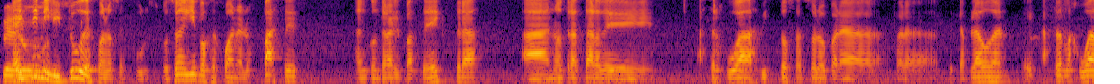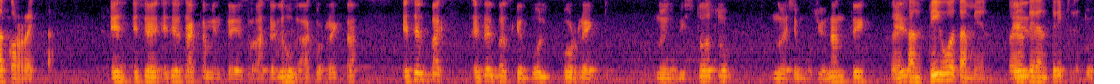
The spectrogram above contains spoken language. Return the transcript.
Pero, Hay similitudes con los Spurs, pues son equipos que juegan a los pases, a encontrar el pase extra, a no tratar de hacer jugadas vistosas solo para, para que te aplaudan, eh, hacer la jugada correcta. Es, es, es exactamente eso, hacer la jugada correcta. Es el, bas- es el basquetbol correcto. No es vistoso, no es emocionante. Pero es, antiguo también, pero no es- tiran triples. Por,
